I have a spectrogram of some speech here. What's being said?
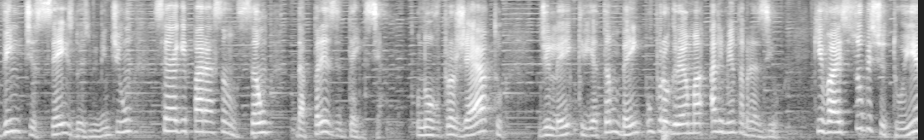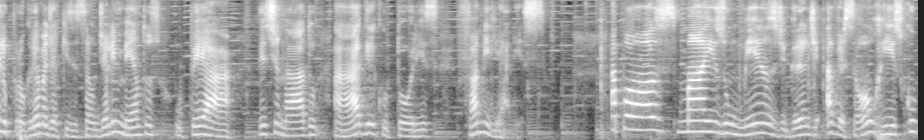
26/2021 segue para a sanção da presidência. O novo projeto de lei cria também o programa Alimenta Brasil que vai substituir o Programa de Aquisição de Alimentos, o PAA, destinado a agricultores familiares. Após mais um mês de grande aversão ao risco,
